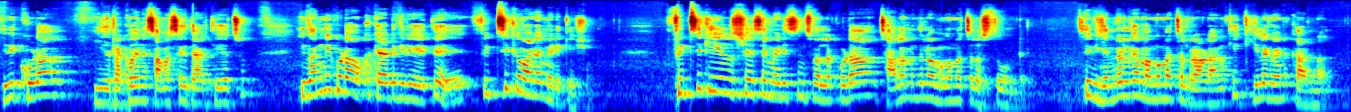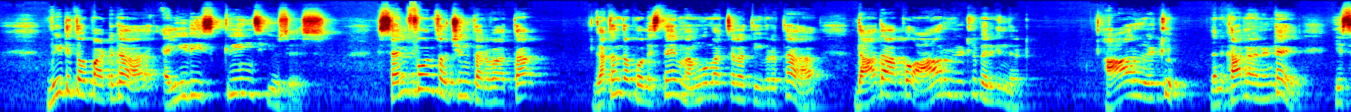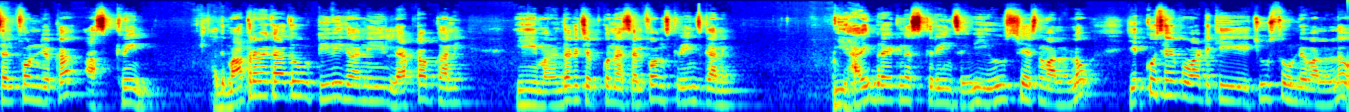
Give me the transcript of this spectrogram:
ఇవి కూడా ఈ రకమైన సమస్యకు దారి తీయచ్చు. ఇవన్నీ కూడా ఒక కేటగిరీ అయితే ఫిట్స్కి వాడే మెడికేషన్. ఫిట్స్కి యూజ్ చేసే మెడిసిన్స్ వల్ల కూడా చాలా మందిలో మంగమచ్చలు వస్తూ ఉంటాయి. ఇవి జనరల్గా మంగమచ్చలు రావడానికి కీలకమైన కారణాలు. వీటితో పాటుగా LED screens usage cell phones వచ్చిన తర్వాత గతంతో పోలిస్తే మంగుమచ్చల తీవ్రత దాదాపు ఆరు రెట్లు పెరిగిందట. ఆరు రెట్లు. దానికి కారణం ఏంటంటే ఈ సెల్ ఫోన్ యొక్క ఆ స్క్రీన్. అది మాత్రమే కాదు టీవీ కానీ ల్యాప్టాప్ కానీ ఈ మనం ఇందాక చెప్పుకున్న సెల్ ఫోన్ స్క్రీన్స్ కానీ ఈ హై బ్రైట్నెస్ స్క్రీన్స్ ఇవి యూజ్ చేసిన వాళ్ళలో ఎక్కువసేపు వాటికి చూస్తూ ఉండే వాళ్ళలో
